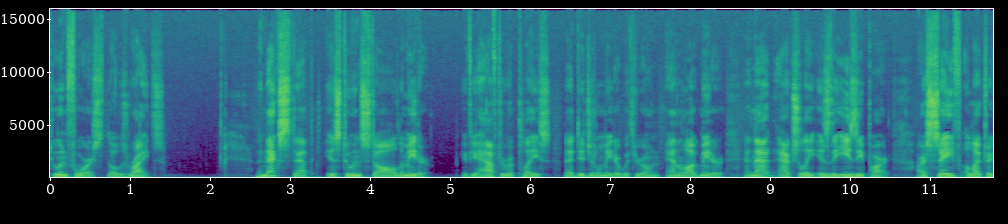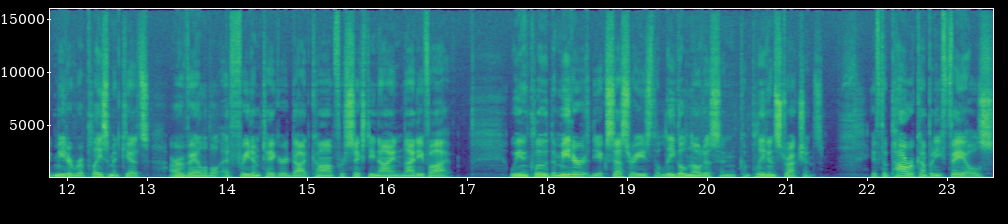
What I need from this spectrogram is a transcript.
to enforce those rights. The next step is to install the meter if you have to replace that digital meter with your own analog meter. And that actually is the easy part. Our safe electric meter replacement kits are available at freedomtaker.com for $69.95. We include the meter, the accessories, the legal notice, and complete instructions. If the power company fails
